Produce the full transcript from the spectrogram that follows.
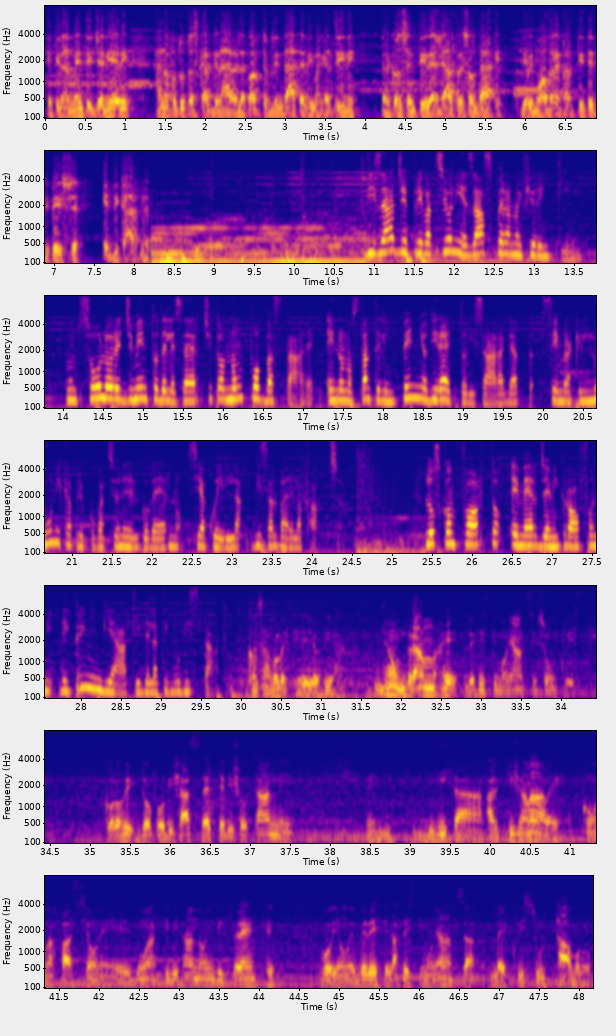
E finalmente i ingegneri hanno potuto scardinare le porte blindate dei magazzini per consentire agli altri soldati di rimuovere partite di pesce e di carne. Disagi e privazioni esasperano i fiorentini. Un solo reggimento dell'esercito non può bastare e nonostante l'impegno diretto di Saragat, sembra che l'unica preoccupazione del governo sia quella di salvare la faccia. Lo sconforto emerge ai microfoni dei primi inviati della TV di Stato. Cosa volete io dia? È un dramma e le testimonianze sono queste. Quello qui dopo 17-18 anni eh, di vita artigianale con una passione ed un'attività non indifferente, voi come vedete la testimonianza l'è qui sul tavolo,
